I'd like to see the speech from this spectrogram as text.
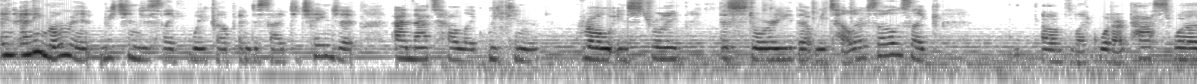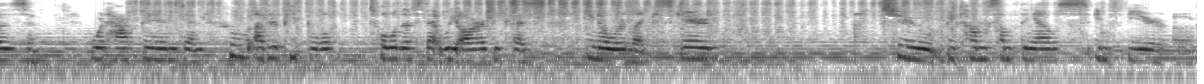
in any moment we can just like wake up and decide to change it. And that's how like we can grow in destroying the story that we tell ourselves like of like what our past was and what happened and who other people told us that we are because you know we're like scared to become something else in fear of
